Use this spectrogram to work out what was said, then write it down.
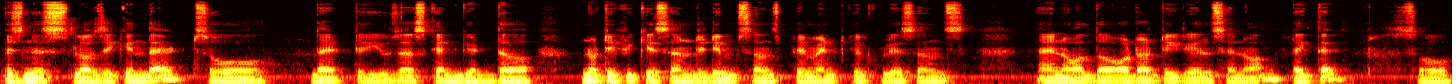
business logic in that. So that the users can get the notification redemptions payment calculations and all the order details and all like that. So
